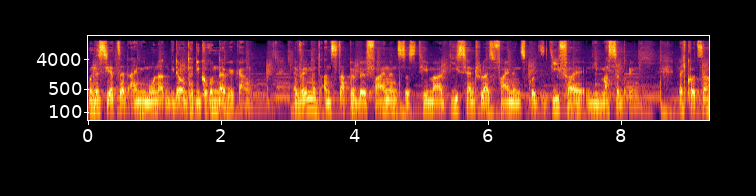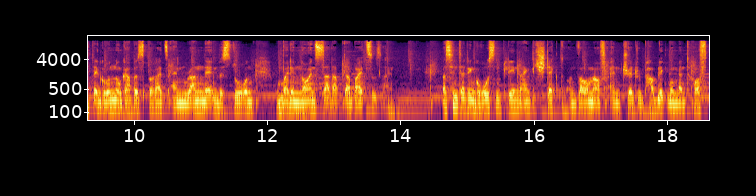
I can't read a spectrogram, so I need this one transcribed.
und ist jetzt seit einigen Monaten wieder unter die Gründer gegangen. Er will mit Unstoppable Finance das Thema Decentralized Finance, kurz DeFi, in die Masse bringen. Gleich kurz nach der Gründung gab es bereits einen Run der Investoren, um bei dem neuen Startup dabei zu sein. Was hinter den großen Plänen eigentlich steckt und warum er auf einen Trade Republic Moment hofft,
